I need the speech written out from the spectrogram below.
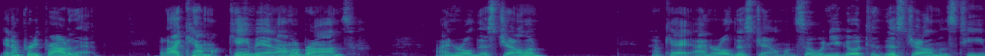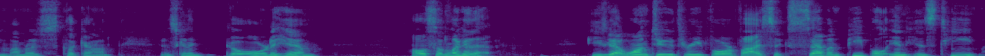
and I'm pretty proud of that. But I came came in. I'm a bronze. I enrolled this gentleman. Okay, I enrolled this gentleman. So when you go to this gentleman's team, I'm going to just click on him, and it's going to go over to him. All of a sudden, look at that. He's got one, two, three, four, five, six, seven people in his team.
